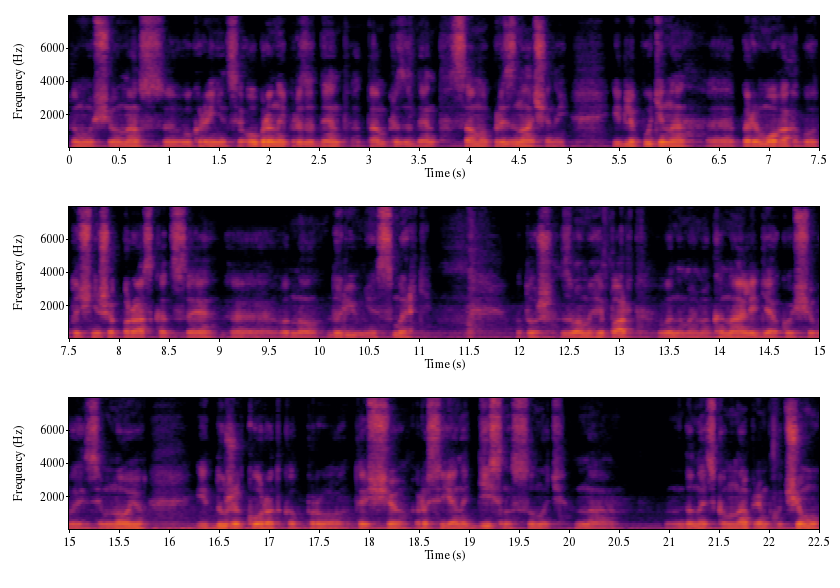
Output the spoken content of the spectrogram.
тому що у нас в Україні це обраний президент, а там президент самопризначений. І для Путіна е, перемога або точніше поразка це е, воно дорівнює смерті. Отож, з вами Гепард, ви на моєму каналі. Дякую, що ви зі мною. І дуже коротко про те, що росіяни дійсно сунуть на Донецькому напрямку. Чому?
